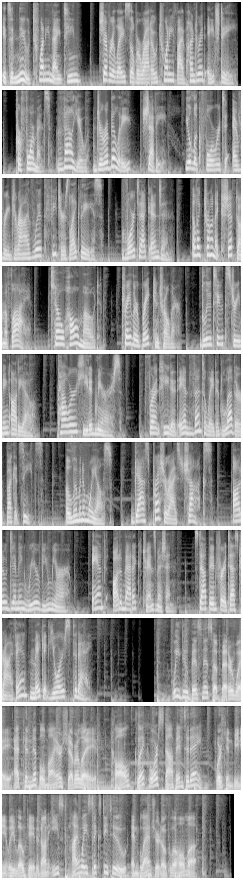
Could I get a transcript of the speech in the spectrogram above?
It's a new 2019 Chevrolet Silverado 2500 HD. Performance, value, durability, Chevy. You'll look forward to every drive with features like these. Vortec engine, electronic shift on the fly, tow haul mode, trailer brake controller, Bluetooth streaming audio, power heated mirrors, front heated and ventilated leather bucket seats, aluminum wheels, gas pressurized shocks, auto dimming rear view mirror, and automatic transmission. Stop in for a test drive and make it yours today. We do business a better way at Knippelmier Chevrolet. Call, click, or stop in today. We're conveniently located on East Highway 62 in Blanchard, Oklahoma.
